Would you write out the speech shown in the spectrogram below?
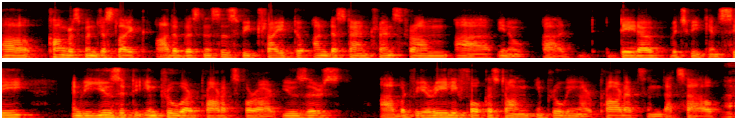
Uh, Congressman, just like other businesses, we try to understand trends from, uh, you know, uh, data which we can see, and we use it to improve our products for our users. Uh, but we are really focused on improving our products, and that's how I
